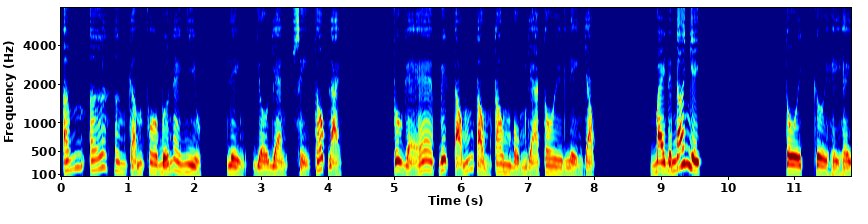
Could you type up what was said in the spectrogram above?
ấm ớ hơn cẩm phô bữa nay nhiều, liền dội vàng xì tốt lại. Phú Ghẻ biết tổng tòng tông bụng dạ tôi liền dọc. Mày định nói gì? Tôi cười hì hì.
